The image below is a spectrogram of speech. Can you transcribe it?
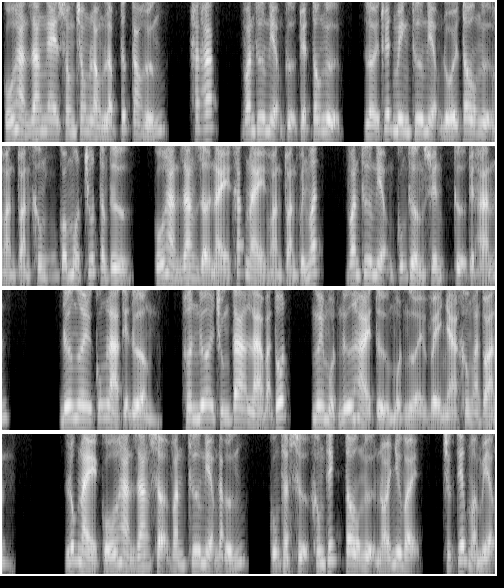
Cố Hàn Giang nghe xong trong lòng lập tức cao hứng, hắc hắc, văn thư niệm cự tuyệt tâu ngự, lời thuyết minh thư niệm đối tâu ngự hoàn toàn không có một chút tâm tư, cố Hàn Giang giờ này khắc này hoàn toàn quên mất, văn thư niệm cũng thường xuyên cự tuyệt hắn. Đưa ngươi cũng là tiện đường, hơn nữa chúng ta là bạn tốt, ngươi một nữ hải tử một người về nhà không an toàn. Lúc này cố Hàn Giang sợ văn thư niệm đáp ứng, cũng thật sự không thích tâu ngự nói như vậy, trực tiếp mở miệng,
